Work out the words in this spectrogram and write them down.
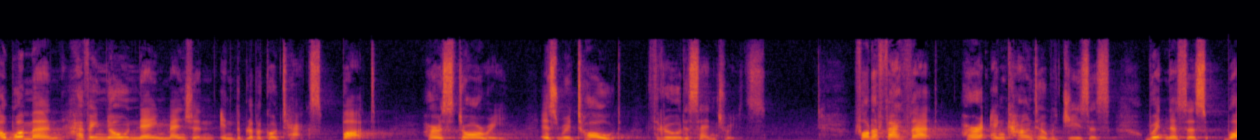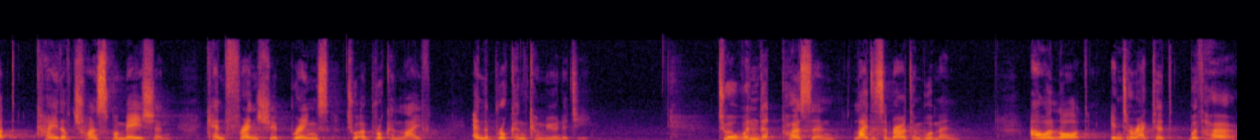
a woman having no name mentioned in the biblical text, but her story is retold through the centuries. For the fact that her encounter with Jesus witnesses what kind of transformation can friendship brings to a broken life and a broken community. To a wounded person like the Samaritan woman, our Lord interacted with her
